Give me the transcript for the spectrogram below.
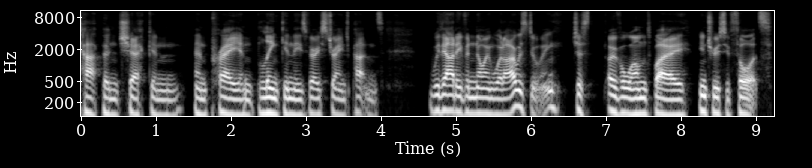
tap and check and and pray and blink in these very strange patterns without even knowing what I was doing, just overwhelmed by intrusive thoughts,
